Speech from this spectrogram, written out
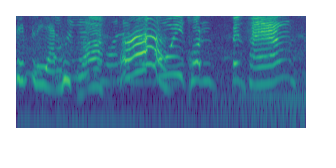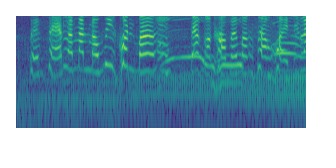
สิบเหรียญเหรอ เออ อุ้ยคนเป็นแสน เป็นแสนแล้วมันมามีคนเบิงเอ้า แต่ก็เข้าไปเบิงซองข่อยนี่ล่ะ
